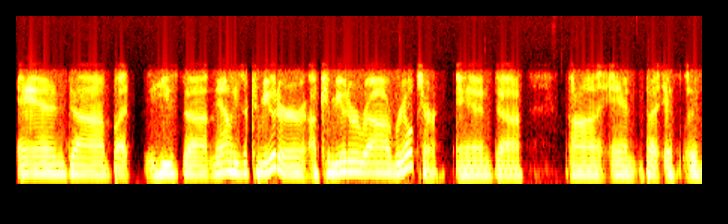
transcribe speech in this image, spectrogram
And uh, but he's uh, now he's a commuter, a commuter uh, realtor, and uh, uh, and but if, if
